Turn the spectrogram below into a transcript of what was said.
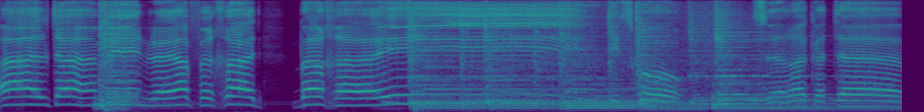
אל תאמין לאף אחד בחיים. תזכור, זה רק אתה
